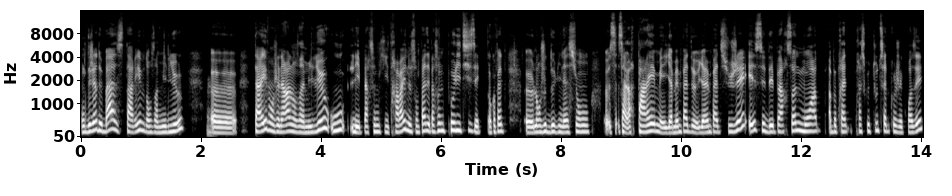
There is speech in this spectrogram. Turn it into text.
Donc déjà de base, tu arrives dans un milieu, Ouais. euh, tu arrives en général dans un milieu où les personnes qui y travaillent ne sont pas des personnes politisées. Donc en fait, euh, l'enjeu de domination, euh, ça, ça leur paraît, mais il y a même pas de, il y a même pas de sujet. Et c'est des personnes, moi, à peu près presque toutes celles que j'ai croisées,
